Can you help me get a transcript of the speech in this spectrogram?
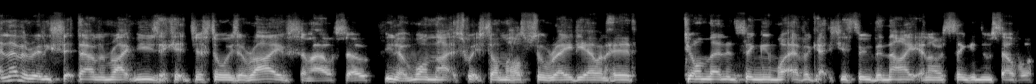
I never really sit down and write music. It just always arrives somehow. So, you know, one night I switched on the hospital radio and I heard John Lennon singing whatever gets you through the night. And I was thinking to myself, well,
